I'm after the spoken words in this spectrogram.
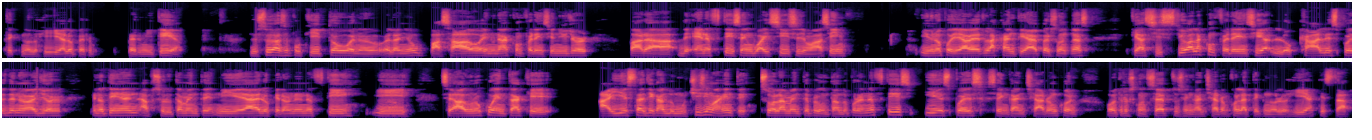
tecnología lo permitía. Yo estuve hace poquito, bueno, el año pasado en una conferencia en New York para de NFTs NYC, se llamaba así, y uno podía ver la cantidad de personas que asistió a la conferencia local después de Nueva York que no tenían absolutamente ni idea de lo que era un NFT y se da uno cuenta que ahí está llegando muchísima gente solamente preguntando por NFTs y después se engancharon con otros conceptos, se engancharon con la tecnología que está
